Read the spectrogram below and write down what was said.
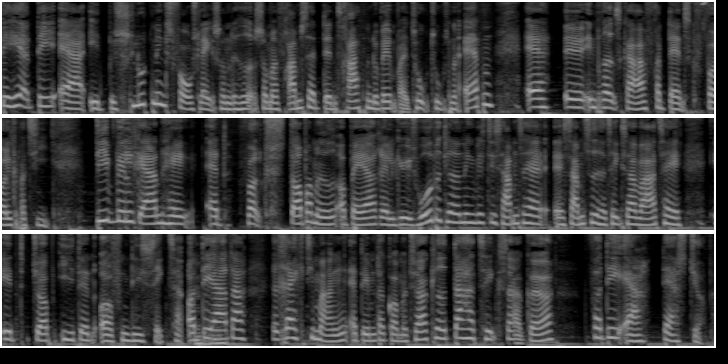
Det her det er et beslutningsforslag, som det hedder, som er fremsat den 13. november i 2018 af øh, en bred skare fra Dansk Folkeparti. De vil gerne have, at folk stopper med at bære religiøs hovedbeklædning, hvis de samtidig, øh, samtidig har tænkt sig at varetage et job i den offentlige sektor. Og det er der rigtig mange af dem, der går med tørklæde, der har tænkt sig at gøre, for det er deres job.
